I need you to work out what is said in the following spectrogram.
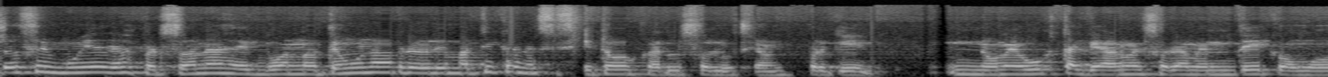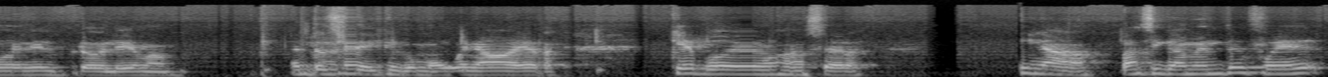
yo soy muy de las personas de cuando tengo una problemática necesito buscar solución, porque no me gusta quedarme solamente como en el problema. Entonces dije como, bueno, a ver, ¿qué podemos hacer? Y nada, básicamente fue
